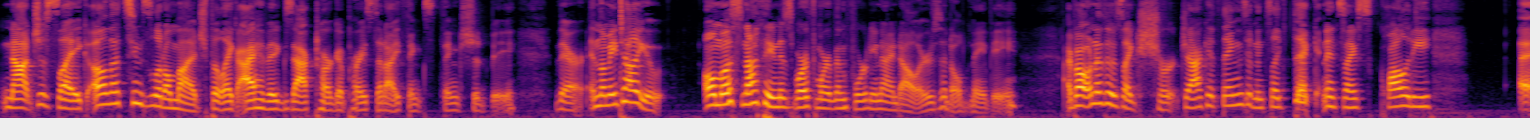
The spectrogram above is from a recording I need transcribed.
not just like, oh, that seems a little much, but like I have an exact target price that I think things should be there. And let me tell you, almost nothing is worth more than $49 at Old Navy. I bought one of those like shirt jacket things and it's like thick and it's nice quality Uh,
